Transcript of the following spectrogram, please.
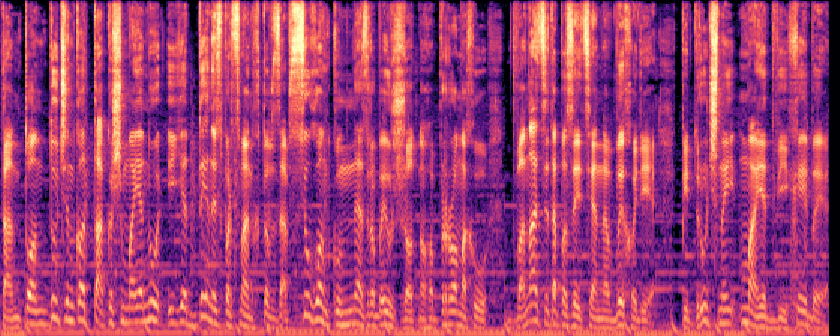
Та Антон Дученко також має нуль і єдиний спортсмен, хто за всю гонку не зробив жодного промаху. 12-та позиція на виході. Підручний має дві хиби.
